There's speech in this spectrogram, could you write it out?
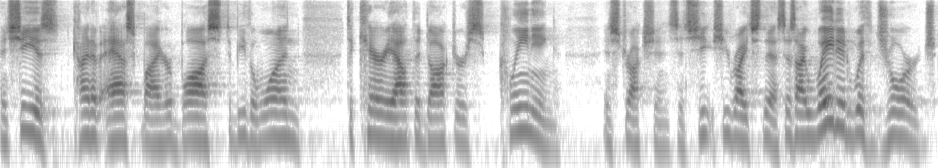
And she is kind of asked by her boss to be the one to carry out the doctor's cleaning instructions. And she, she writes this As I waited with George,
